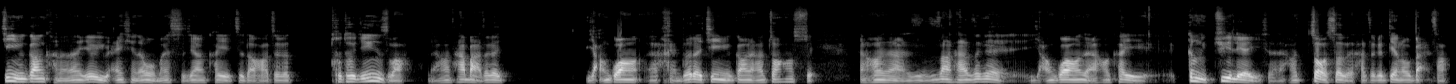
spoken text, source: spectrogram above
金鱼缸可能有圆形的，我们实际上可以知道哈，这个凸透镜是吧？然后他把这个。阳光，呃，很多的金鱼缸，然后装上水，然后呢，让它这个阳光，然后可以更剧烈一些，然后照射在它这个电路板上，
